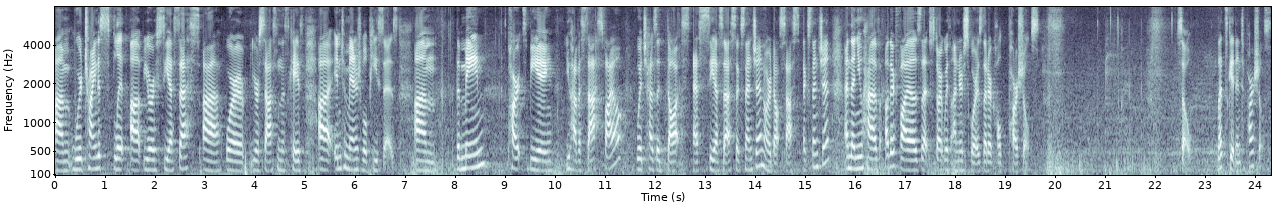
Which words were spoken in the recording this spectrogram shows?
Um, we're trying to split up your CSS uh, or your Sass in this case uh, into manageable pieces. Um, the main parts being you have a Sass file, which has a .scss extension or .sass extension, and then you have other files that start with underscores that are called partials. So let's get into partials.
